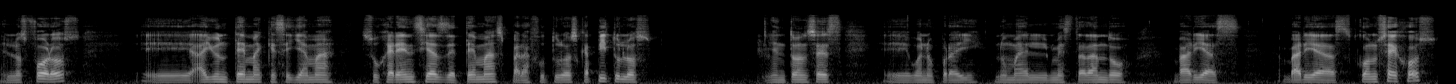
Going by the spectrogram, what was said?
en los foros hay un tema que se llama sugerencias de temas para futuros capítulos. Entonces bueno por ahí Numael me está dando varias varias consejos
